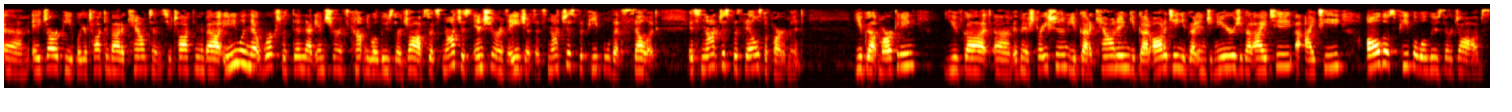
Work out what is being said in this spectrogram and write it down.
um, HR people. You're talking about accountants. You're talking about anyone that works within that insurance company will lose their job. So it's not just insurance agents. It's not just the people that sell it. It's not just the sales department. You've got marketing, you've got um, administration, you've got accounting, you've got auditing, you've got engineers, you've got IT. Uh, IT. All those people will lose their jobs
